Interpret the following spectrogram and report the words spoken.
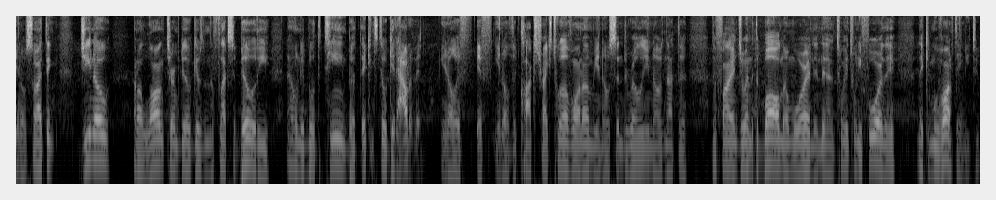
You know, so I think Geno on a long-term deal gives them the flexibility not only to build the team, but they can still get out of it. You know, if if you know the clock strikes 12 on them, you know Cinderella, you know, is not the the fine joint at the ball no more, and then in 2024 they they can move on if they need to.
